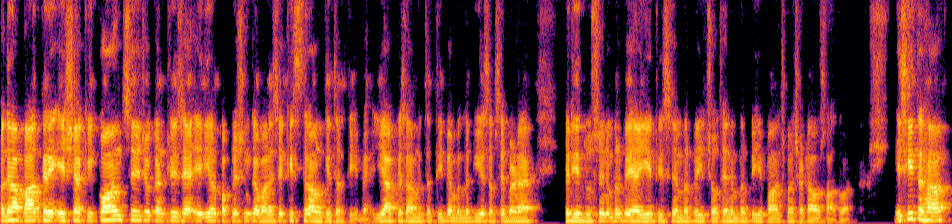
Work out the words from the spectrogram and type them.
अगर आप बात करें एशिया की, कौन से जो कंट्रीज़ हैं एरिया और पॉपुलेशन के हवाले से किस तरह उनकी तरतीब है? ये आपके सामने तरतीब है मतलब ये सबसे बड़ा है, फिर ये दूसरे नंबर पे है, ये तीसरे नंबर पे, ये चौथे नंबर पे, ये पांचवा, छठा और सातवां। इसी तरह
